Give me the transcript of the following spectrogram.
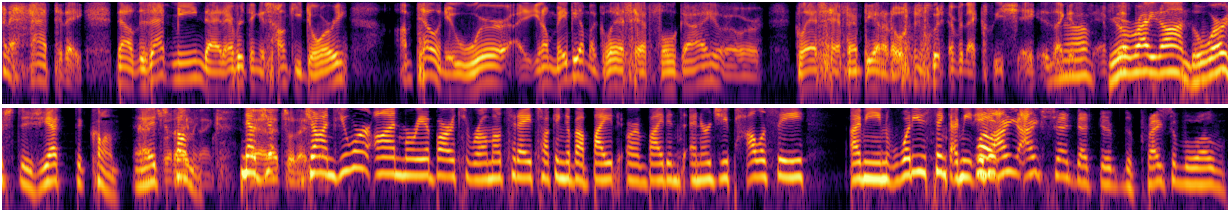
kind of had today. Now, does that mean that everything is hunky dory? I'm telling you, we're you know maybe I'm a glass half full guy or glass half empty. I don't know whatever that cliche is. I no, guess you're right on. The worst is yet to come, and That's it's what I coming. think. Now, Yeah, Jo- that's what I John, you were on Maria Bartiromo today talking about Biden or Biden's energy policy. I mean, what do you think? I mean, Well, is- I, I said that the, the price of oil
